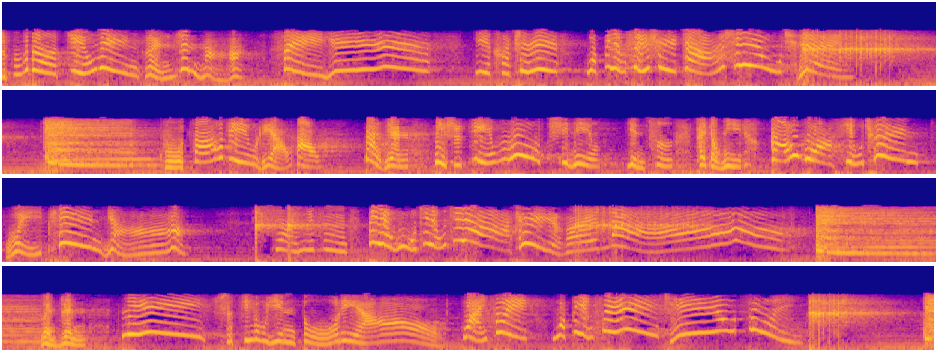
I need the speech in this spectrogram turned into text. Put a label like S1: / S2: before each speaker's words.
S1: 是故得救命恩人呐、啊，飞，你可知我并非是张秀全，故早就料到当年你是借物其名，因此才叫你高挂秀全为平阳。
S2: 小女子并无酒驾之恩
S1: 呐，恩人，你是酒瘾多了。
S2: 万岁，我并非酒醉，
